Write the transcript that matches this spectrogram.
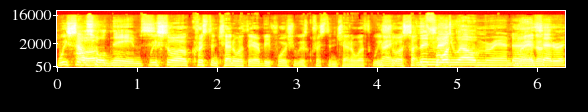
we saw- household names. We saw Kristin Chenoweth there before she was Kristin Chenoweth. We right. saw Sutton Foster. Manuel Miranda, Miranda. etc.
